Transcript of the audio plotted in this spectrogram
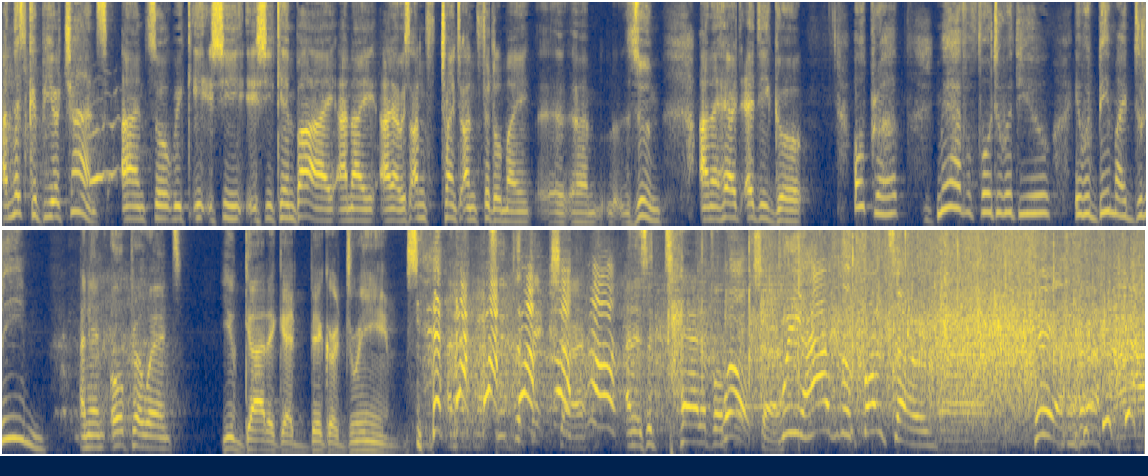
and this could be your chance. And so we, she, she came by and I, and I was un, trying to unfiddle my uh, um, Zoom and I heard Eddie go, Oprah, may I have a photo with you? It would be my dream. And then Oprah went, you gotta get bigger dreams. and I took the picture and it's a terrible Well, picture. we have the photo here.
